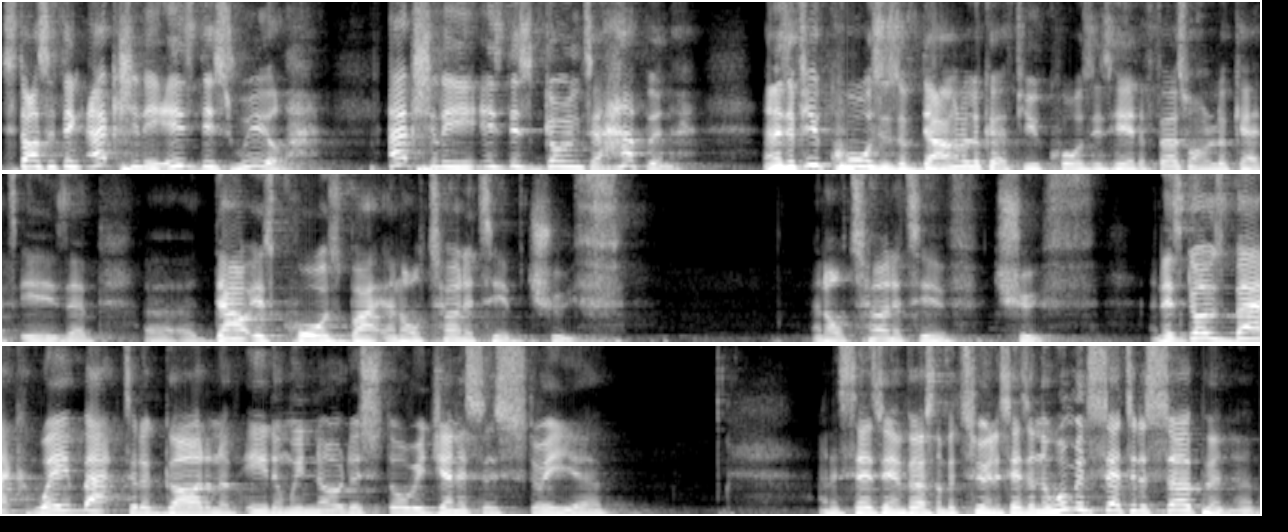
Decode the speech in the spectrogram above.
Starts to think, actually, is this real? Actually, is this going to happen? And there's a few causes of doubt. I'm going to look at a few causes here. The first one I'll look at is uh, uh, doubt is caused by an alternative truth. An alternative truth. And this goes back, way back to the Garden of Eden. We know this story, Genesis 3. Uh, and it says here in verse number 2, and it says, And the woman said to the serpent, uh,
